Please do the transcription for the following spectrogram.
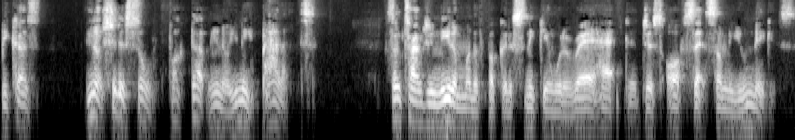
Because, you know, shit is so fucked up, you know, you need balance. Sometimes you need a motherfucker to sneak in with a red hat to just offset some of you niggas.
